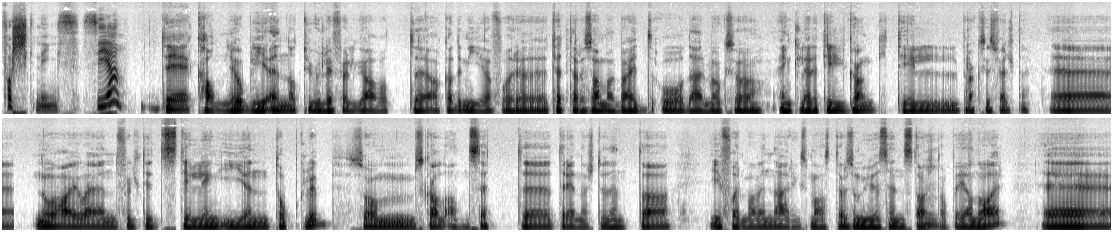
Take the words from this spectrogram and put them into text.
forskningssida? Det kan jo bli en naturlig følge av at Eh, akademia får eh, tettere samarbeid og dermed også enklere tilgang til praksisfeltet. Eh, nå har jo jeg en fulltidsstilling i en toppklubb som skal ansette trenerstudenter i form av en næringsmaster som USN starta opp i januar. Eh,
